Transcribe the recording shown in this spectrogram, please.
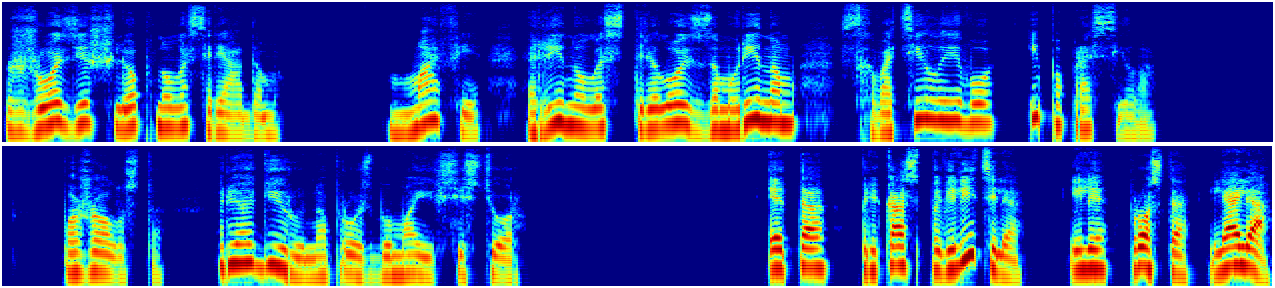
Жози шлепнулась рядом. Мафи ринулась стрелой за Мурином, схватила его и попросила. — Пожалуйста, реагируй на просьбы моих сестер. — Это приказ повелителя или просто ля-ля?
